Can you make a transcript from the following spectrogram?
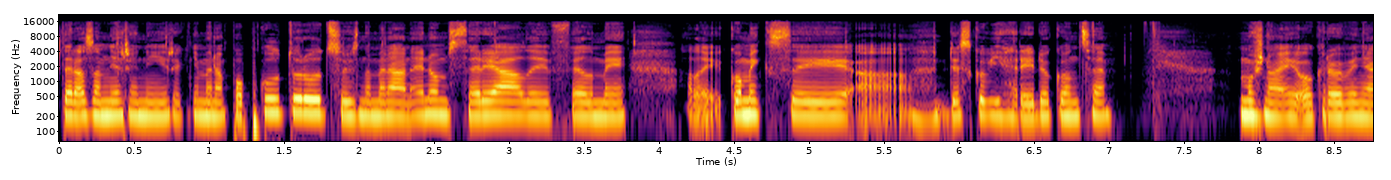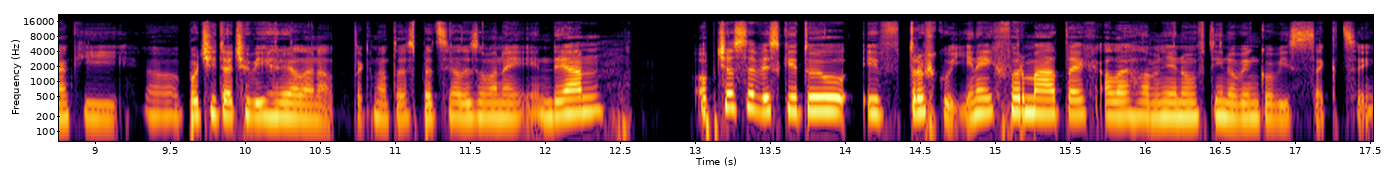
teda zaměřený, řekněme, na popkulturu, což znamená nejenom seriály, filmy, ale i komiksy a deskové hry dokonce. Možná i okrajově nějaký uh, počítačový hry, ale na, tak na to je specializovaný Indian. Občas se vyskytuju i v trošku jiných formátech, ale hlavně jenom v té novinkové sekci.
